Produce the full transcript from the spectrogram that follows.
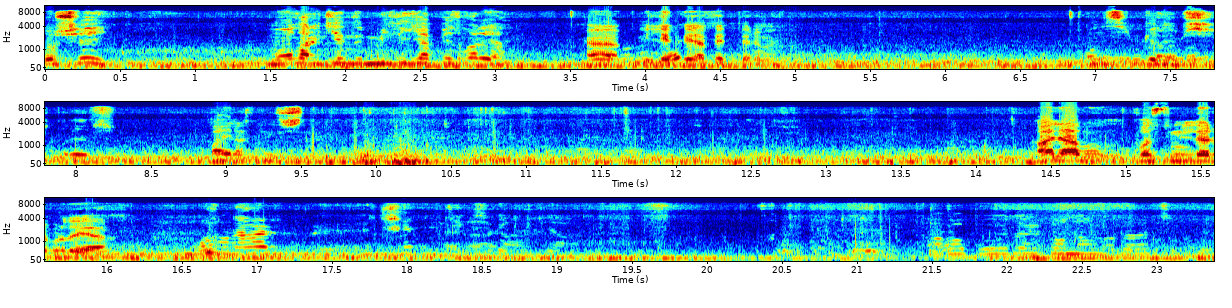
O şey Moğolların kendi milli kıyafeti var ya Ha, milli kıyafetleri mi? onu simgelemiş. Bayrakın dışında. Hala bu kostümlüler burada ya. Onlar e, Çin galiba. Ama burada hep onlar model çıkıyor.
